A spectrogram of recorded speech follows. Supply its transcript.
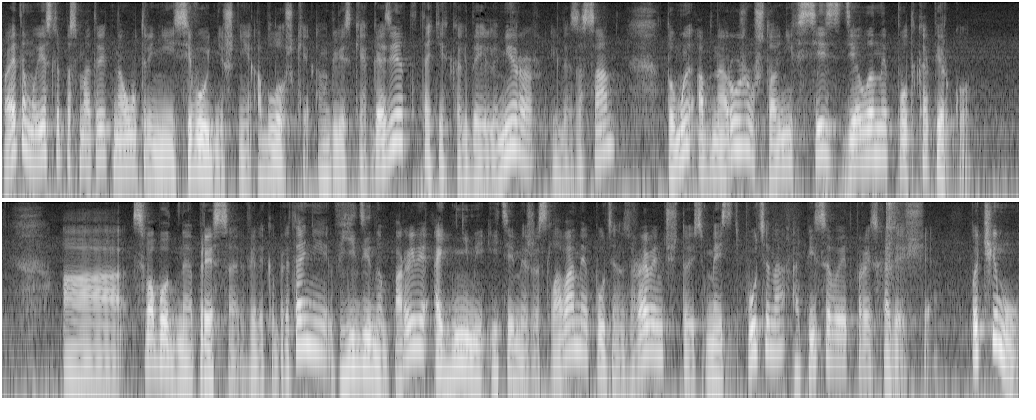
Поэтому, если посмотреть на утренние сегодняшние обложки английских газет, таких как Daily Mirror или The Sun, то мы обнаружим, что они все сделаны под копирку. А свободная пресса Великобритании в едином порыве одними и теми же словами Путин's revenge, то есть месть Путина, описывает происходящее. Почему?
